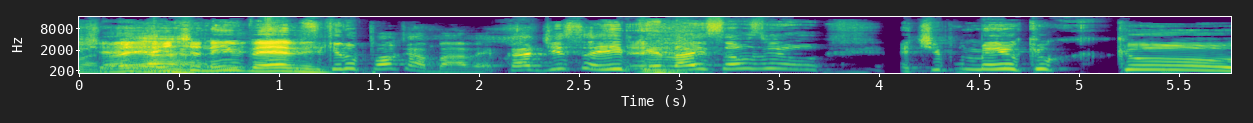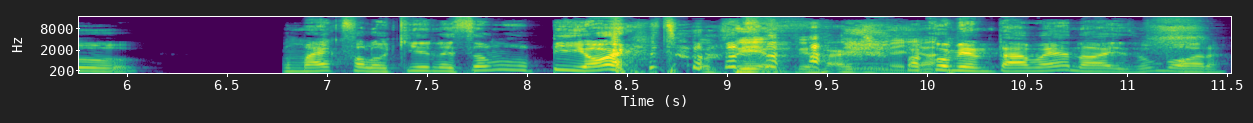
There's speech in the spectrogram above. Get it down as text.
gente. mano. É, a gente nem Isso bebe. aqui não pode acabar, velho. Por causa disso aí, porque nós somos. o- É tipo meio que o. Que o... O Marco falou aqui, nós somos o pior O pi- o pior dos pra melhores. comentar, mas é nós, vambora.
